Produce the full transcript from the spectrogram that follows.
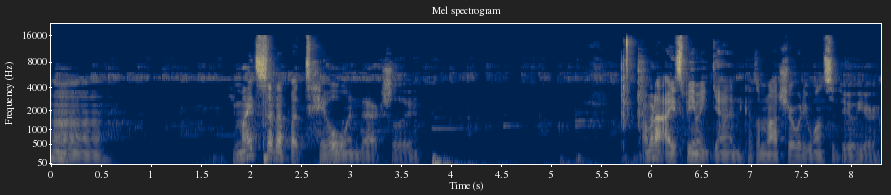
Huh. He might set up a Tailwind, actually. I'm gonna Ice Beam again, because I'm not sure what he wants to do here.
